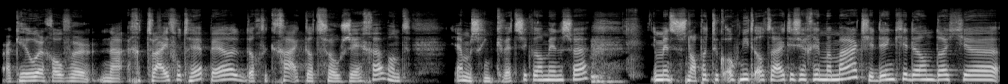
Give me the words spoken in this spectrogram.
Waar ik heel erg over na, getwijfeld heb. Hè. Dacht ik, ga ik dat zo zeggen? Want ja, misschien kwets ik wel mensen. En mensen snappen het natuurlijk ook niet altijd. Die zeggen, maar Maartje, denk je dan dat je,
